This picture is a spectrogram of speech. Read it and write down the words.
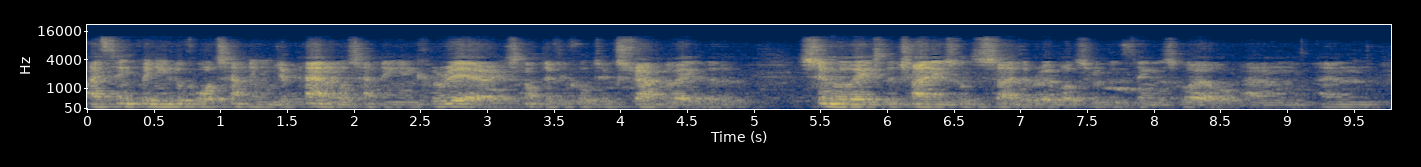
I think when you look at what's happening in Japan and what's happening in Korea, it's not difficult to extrapolate that sooner or later the Chinese will decide that robots are a good thing as well. Um, and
